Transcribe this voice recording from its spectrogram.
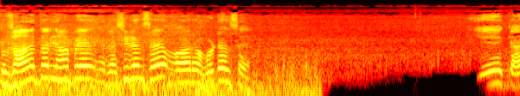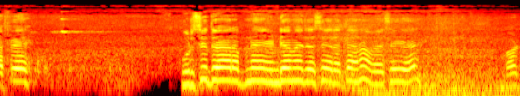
तो ज़्यादातर यहाँ पे रेसिडेंस है और होटल्स है। ये कैफ़े कुर्सी तो यार अपने इंडिया में जैसे रहता है ना, वैसे ही है। बट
